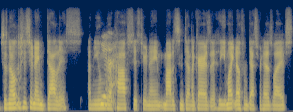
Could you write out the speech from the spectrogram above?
She has an older sister named Dallas and a younger Yeah. half sister named Madison De La Garza, who you might know from Desperate Housewives.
